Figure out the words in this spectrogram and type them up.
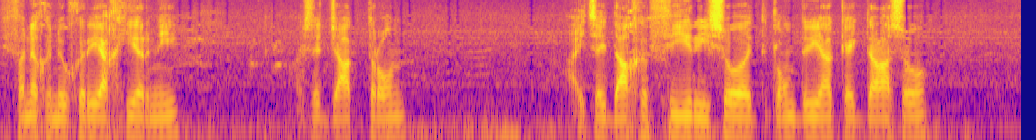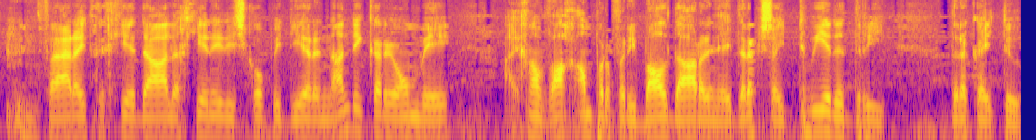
Die vinnig genoeg gereageer nie. Hy's 'n Jack Tron. Hy het sy dag gevier hierso, het klomp drie jaar kyk daarso. Ver uitgegee daar, hulle gee net die skop die deur en dan die Kariombe. Hy gaan wag amper vir die bal daar en hy druk sy tweede 3 druk hy toe.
